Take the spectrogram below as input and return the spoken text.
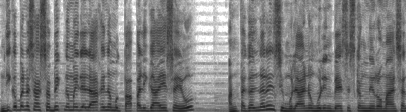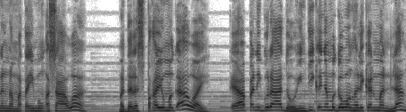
Hindi ka ba nasasabik na may lalaki na magpapaligaya sa'yo? Ang tagal na rin simula nung huling beses kang niromansa ng namatay mong asawa. Madalas pa kayong mag-away, kaya panigurado hindi kanya magawang halikan man lang.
